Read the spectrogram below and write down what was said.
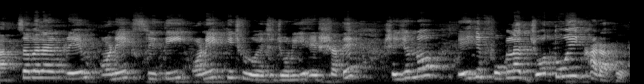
বাচ্চাবেলার প্রেম, অনেক স্মৃতি, অনেক কিছু রয়েছে জড়িয়ে এর সাথে। সেই জন্য এই যে ফোকলা যতই খারাপ হোক,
